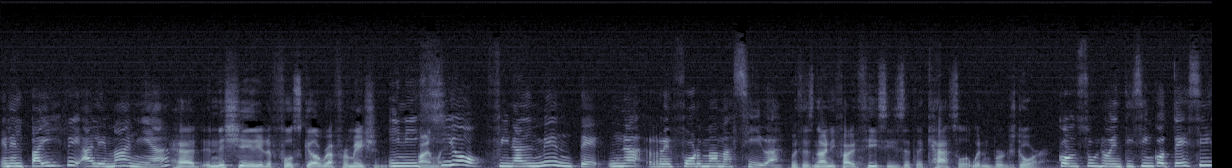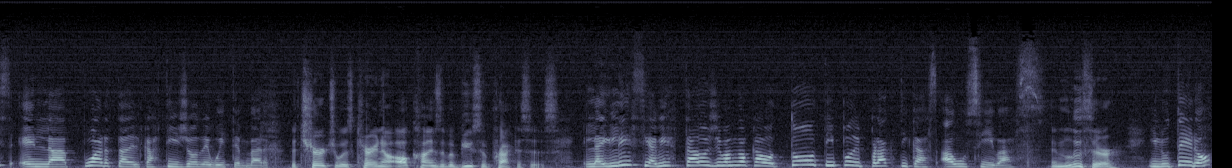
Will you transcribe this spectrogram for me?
en el país de Alemania, had initiated a full-scale reformation, finally, inició finalmente una reforma masiva with his 95 theses at the castle at Wittenberg's door. con sus 95 tesis en la puerta del castillo de Wittenberg. The church was carrying out all kinds of abusive practices. La iglesia había estado llevando a cabo todo tipo de prácticas abusivas. And Luther, Y Lutero,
